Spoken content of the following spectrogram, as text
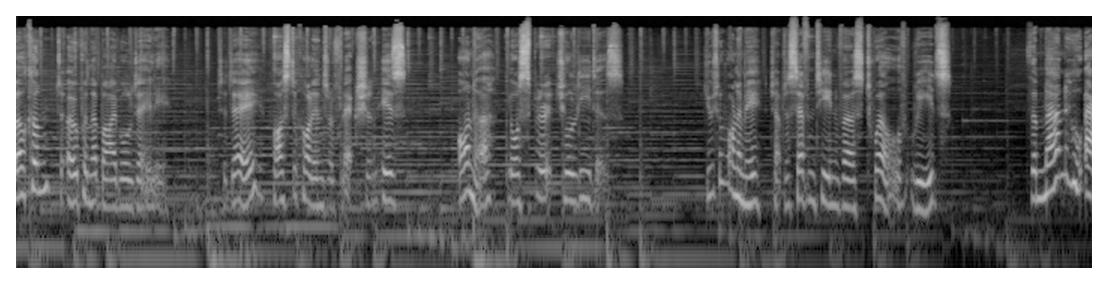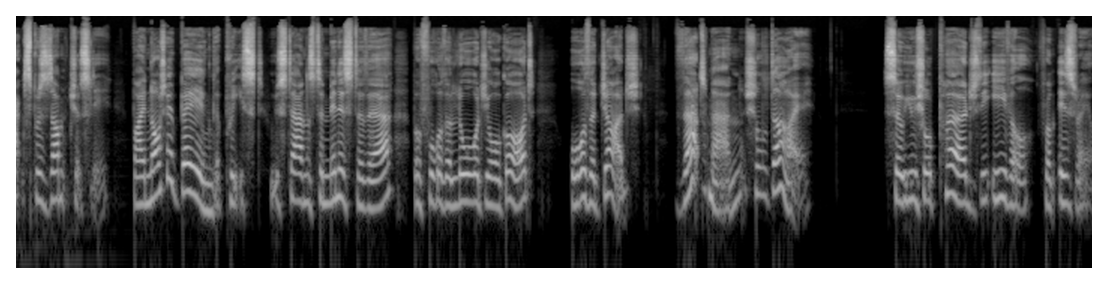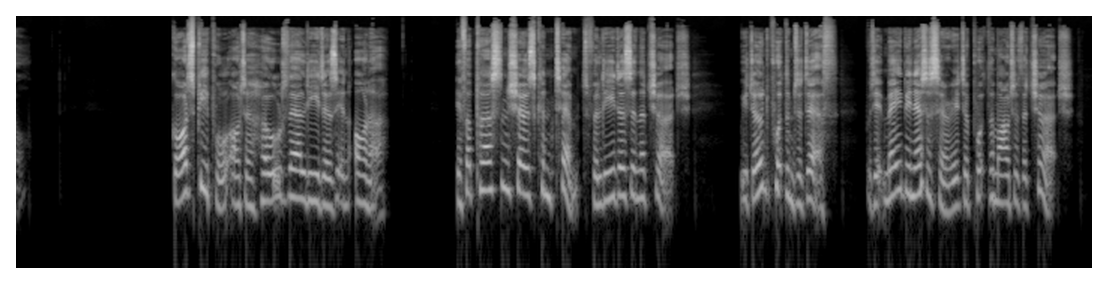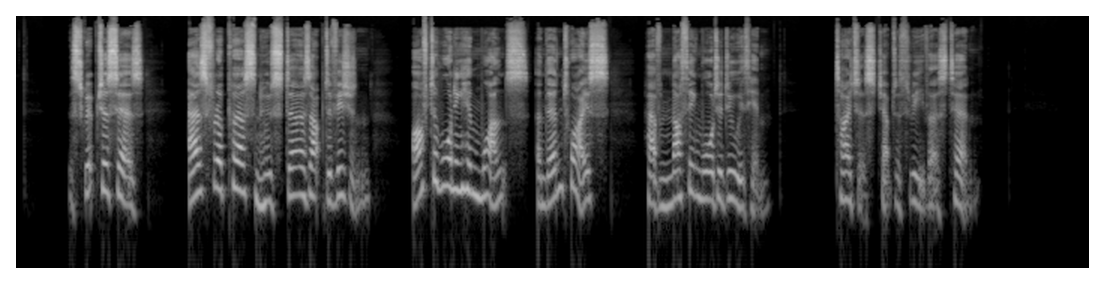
Welcome to Open the Bible Daily. Today, Pastor Colin's reflection is Honor your spiritual leaders. Deuteronomy chapter 17, verse 12 reads The man who acts presumptuously by not obeying the priest who stands to minister there before the Lord your God, or the judge, that man shall die. So you shall purge the evil from Israel. God's people are to hold their leaders in honor. If a person shows contempt for leaders in the church, we don't put them to death, but it may be necessary to put them out of the church. The scripture says, As for a person who stirs up division, after warning him once and then twice, have nothing more to do with him. Titus chapter 3 verse 10.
